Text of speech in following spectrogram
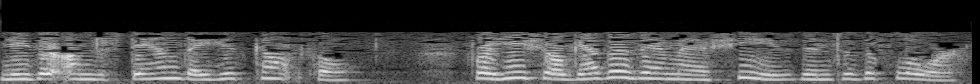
neither understand they his counsel. For he shall gather them as sheaves into the floor.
